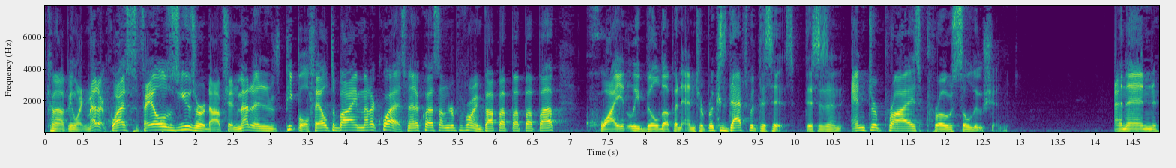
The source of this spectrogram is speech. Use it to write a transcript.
come out being like MetaQuest fails user adoption. Meta people fail to buy MetaQuest. MetaQuest underperforming. Bop bop bop bop bop. Quietly build up an enterprise because that's what this is. This is an enterprise pro solution, and then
